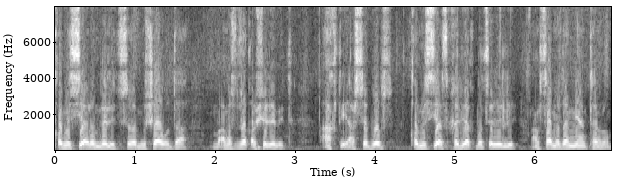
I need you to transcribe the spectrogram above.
კომისია რომელიც მუშაობდა ამასთან დაკავშირებით აქტი არსებობს. კომისიას ხელი აქვს მოწერილი ამ სამ ადამიანთან რომ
